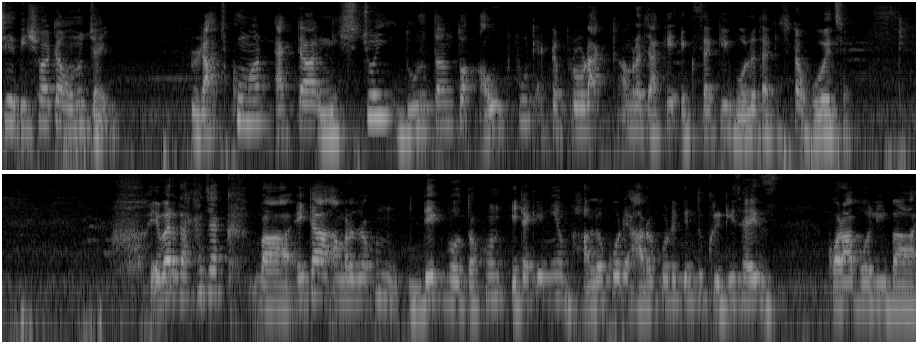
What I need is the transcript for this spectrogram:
যে বিষয়টা অনুযায়ী রাজকুমার একটা নিশ্চয়ই দুর্দান্ত আউটপুট একটা প্রোডাক্ট আমরা যাকে এক্স্যাক্টলি বলে থাকি, সেটা হয়েছে। এবার দেখা যাক, বা এটা আমরা যখন দেখব, তখন এটাকে নিয়ে ভালো করে, আরও করে কিন্তু ক্রিটিসাইজ করা বলি, বা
